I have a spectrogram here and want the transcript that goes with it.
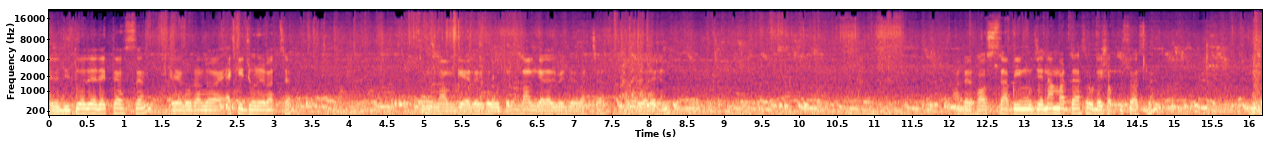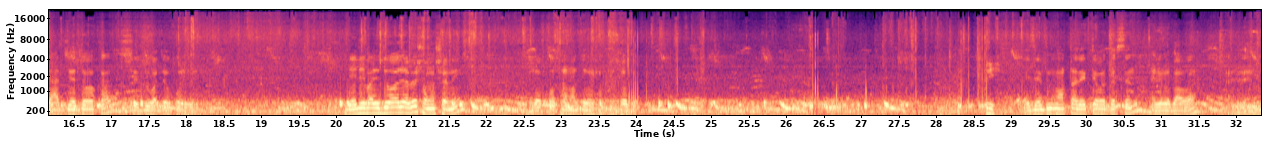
এই যে দ্বিতীয় যে দেখতে পাচ্ছেন ওটা একই জোরের বাচ্চা। লাল গেয়ারের কবুতর লাল গেয়ারের বেজের বাচ্চা। দেখেন। আমাদের হোয়াটসঅ্যাপ ইমো যে নাম্বারটা আছে ওটাই সব কিছু আছে। যার যে দরকার সে যোগাযোগ করবে। ডেলিভারি দেওয়া যাবে, সমস্যা নেই। এটা কথার মাধ্যমে সব কিছু হবে। এই যে মাঠটা দেখতে পাচ্ছেন এগুলো বাবা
